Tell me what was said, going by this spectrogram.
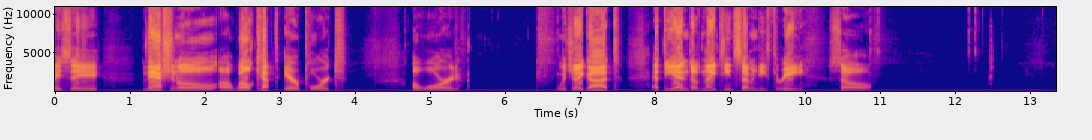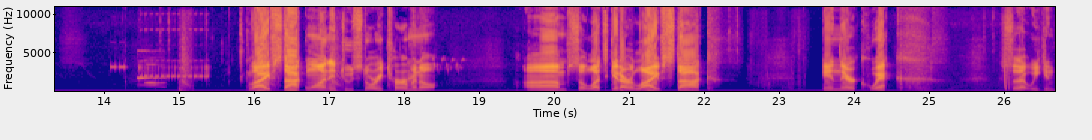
you say, National uh, Well Kept Airport Award, which I got at the end of 1973. So livestock one and two story terminal. Um, so let's get our livestock in there quick so that we can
